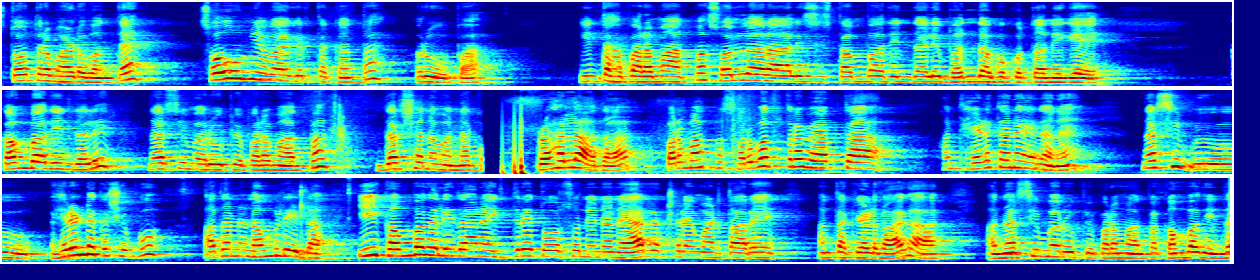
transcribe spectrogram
ಸ್ತೋತ್ರ ಮಾಡುವಂತೆ ಸೌಮ್ಯವಾಗಿರ್ತಕ್ಕಂಥ ರೂಪ. ಇಂತಹ ಪರಮಾತ್ಮ ಸೊಲ್ಲಲಾಲಿಸಿ ಸ್ತಂಭದಿಂದಲೇ ಬಂದ ಬಕುತನಿಗೆ ಕಂಬದಿಂದಲೇ ನರಸಿಂಹರೂಪಿ ಪರಮಾತ್ಮ ದರ್ಶನವನ್ನು ಪ್ರಹ್ಲಾದ ಪರಮಾತ್ಮ ಸರ್ವತ್ರ ವ್ಯಾಪ್ತ ಅಂತ ಹೇಳ್ತಾನೆ ಇದ್ದಾನೆ. ನರಸಿಂಹ ಹಿರಣ್ಯಕಶಿಪು ಅದನ್ನು ನಂಬಲಿಲ್ಲ ಈ ಕಂಬದಲ್ಲಿದ್ದಾನೆ ಇದ್ದರೆ ತೋರಿಸು, ನಿನ್ನನ್ನು ಯಾರು ರಕ್ಷಣೆ ಮಾಡ್ತಾರೆ ಅಂತ ಕೇಳಿದಾಗ, ಆ ನರಸಿಂಹರೂಪಿ ಪರಮಾತ್ಮ ಕಂಬದಿಂದ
